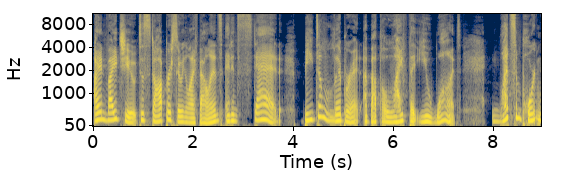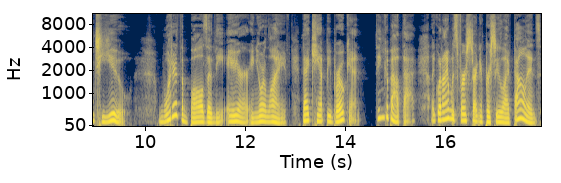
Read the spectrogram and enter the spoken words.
I invite you to stop pursuing life balance and instead be deliberate about the life that you want. What's important to you? What are the balls in the air in your life that can't be broken? Think about that. Like when I was first starting to pursue life balance,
